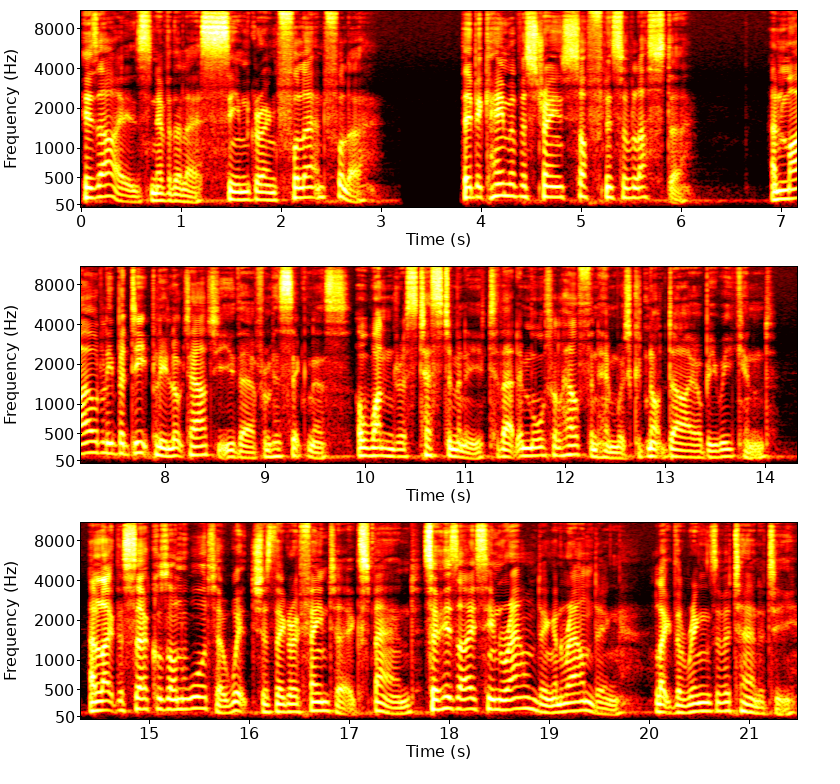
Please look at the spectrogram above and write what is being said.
his eyes, nevertheless, seemed growing fuller and fuller. They became of a strange softness of lustre, and mildly but deeply looked out at you there from his sickness, a wondrous testimony to that immortal health in him which could not die or be weakened. And like the circles on water, which, as they grow fainter, expand, so his eyes seemed rounding and rounding, like the rings of eternity.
